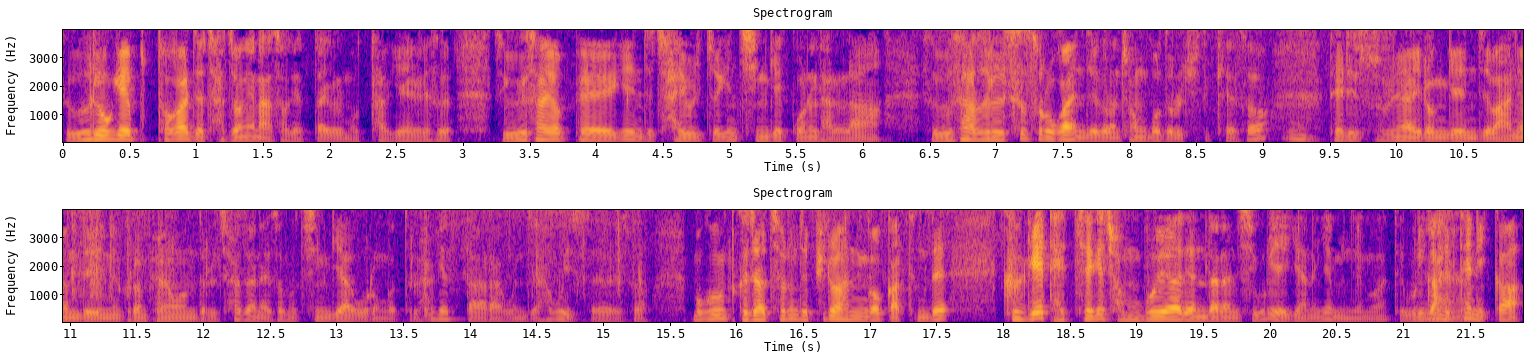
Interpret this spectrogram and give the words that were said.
의료계부터가 이제 자정에 나서겠다 이걸 못하게 그래서 의사협회에게 이제 자율적인 징계권을 달라. 의사들 스스로가 이제 그런 정보들을 취득해서 음. 대리 수술이나 이런 게 이제 만연돼 있는 그런 병원들을 찾아내서 뭐 징계하고 그런 것들을 하겠다라고 이제 하고 있어요. 그래서 뭐 그건 그 자체로 이제 필요한 것 같은데 그게 대책의 전부여야 된다는 식으로 얘기하는 게 문제인 것 같아요. 우리가 네. 할 테니까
